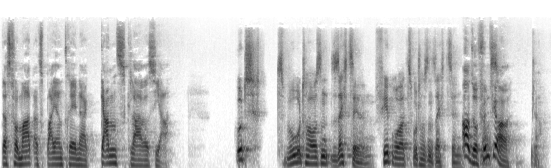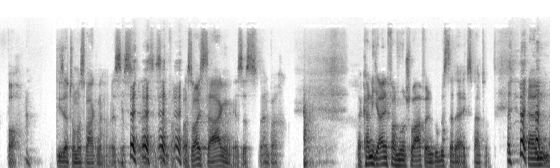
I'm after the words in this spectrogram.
das Format als Bayern-Trainer ganz klares Ja. Gut, 2016, Februar 2016. Also fünf Jahre. Boah, dieser Thomas Wagner. Es ist, es ist einfach, was soll ich sagen? Es ist einfach, da kann ich einfach nur schwafeln. Du bist da der Experte. ähm,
